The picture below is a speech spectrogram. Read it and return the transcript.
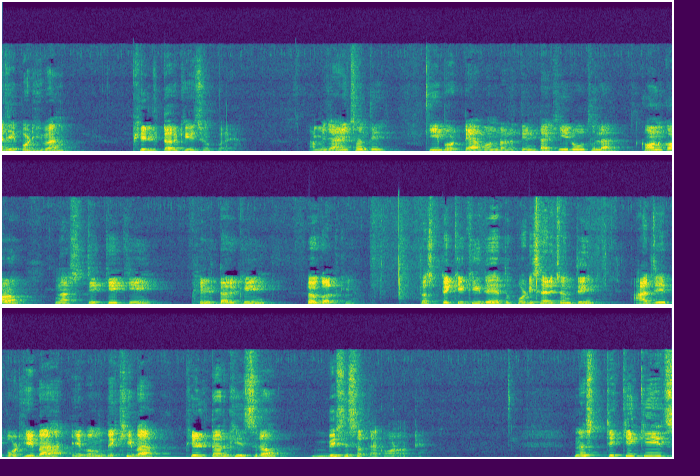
आज पढ़ा फिल्टर किज उपर आम जानते कीबोर्ड टैब अंडर तीन टा की रोला कौन कौन ना स्टिकी की फिल्टर की टोगल की तो स्टिकी की जेहेतु पढ़ी सारी ଆଜି ପଢ଼ିବା ଏବଂ ଦେଖିବା ଫିଲ୍ଟର କିଜ୍ର ବିଶେଷତା କ'ଣ ଅଟେ ନା ଷ୍ଟିକି କିଜ୍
